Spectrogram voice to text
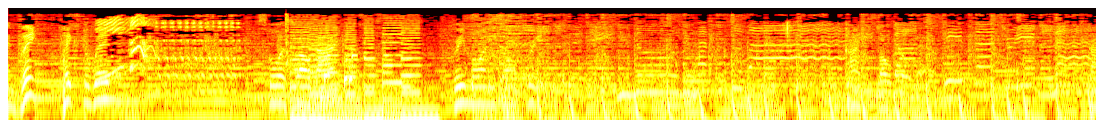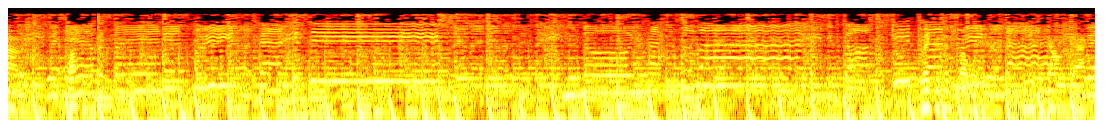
And Blink takes the win. Score is 12-9. Green Morning on three. Kind of though there. Kind of funky. Blink is in trouble here. He needs to down back.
